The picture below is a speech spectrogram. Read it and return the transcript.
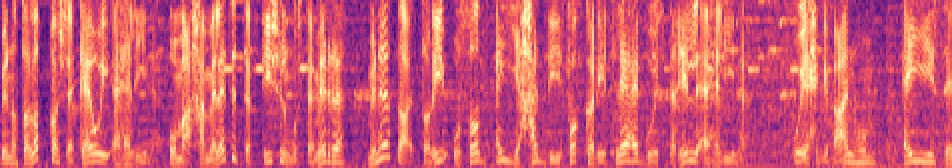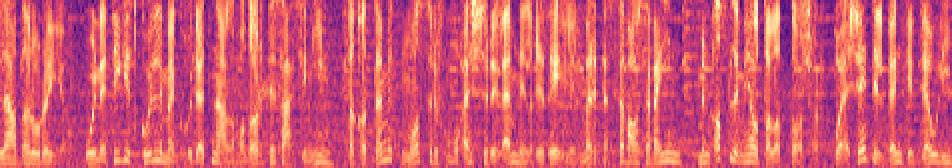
بنتلقى شكاوي أهالينا. ومع حملات التفتيش المستمرة بنقطع الطريق قصاد أي حد يفكر يتلاعب ويستغل أهالينا ويحجب عنهم أي سلع ضرورية. ونتيجة كل مجهوداتنا على مدار تسع سنين تقدمت مصر في مؤشر الأمن الغذائي للمركز 77 من أصل 113 وأشاد البنك الدولي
